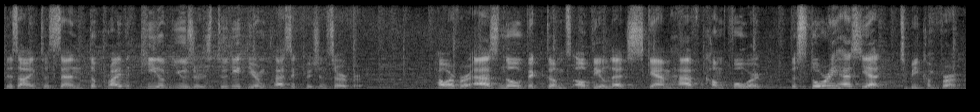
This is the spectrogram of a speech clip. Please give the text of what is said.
designed to send the private key of users to the Ethereum Classic Vision server. However, as no victims of the alleged scam have come forward, the story has yet to be confirmed.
